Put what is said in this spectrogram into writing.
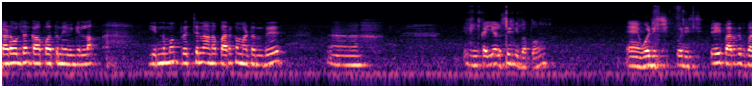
கடவுள் தான் காப்பாற்றணும் இவங்கெல்லாம். என்னமோ பிரச்சனை ஆனால் பறக்க மாட்டேங்குது கையால் சீண்டி பார்ப்போம். ஏ ஓடிச்சு ஓடிச்சு ஏய் பறக்குது பறக்கு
